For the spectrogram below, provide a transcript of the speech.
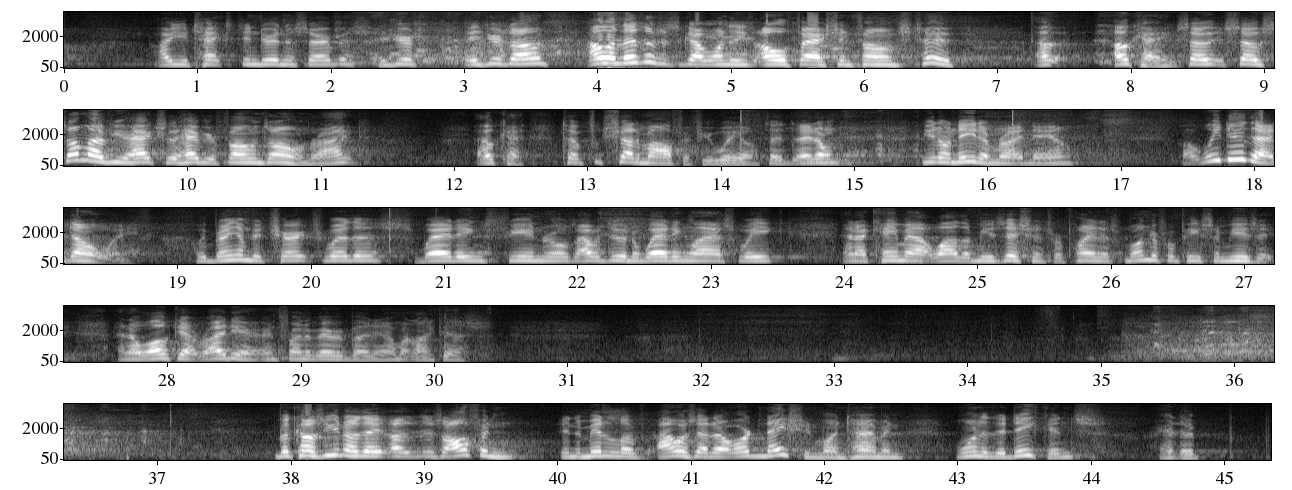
Are you texting during the service? Is yours, is yours on? Oh, Elizabeth's got one of these old-fashioned phones too. Oh, okay, so so some of you actually have your phones on, right? Okay, to shut them off if you will. They, they don't, you don't need them right now. Uh, we do that, don't we? We bring them to church with us, weddings, funerals. I was doing a wedding last week and I came out while the musicians were playing this wonderful piece of music. And I walked out right here in front of everybody, and I went like this. Because, you know, they, uh, there's often in the middle of, I was at an ordination one time, and one of the deacons, and the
